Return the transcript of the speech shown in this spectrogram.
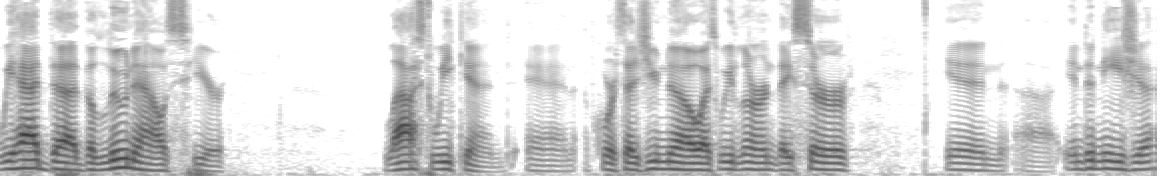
we had uh, the Lunaus here last weekend. And of course, as you know, as we learned, they serve in uh, Indonesia.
